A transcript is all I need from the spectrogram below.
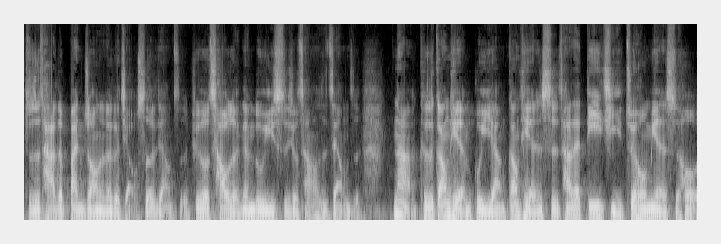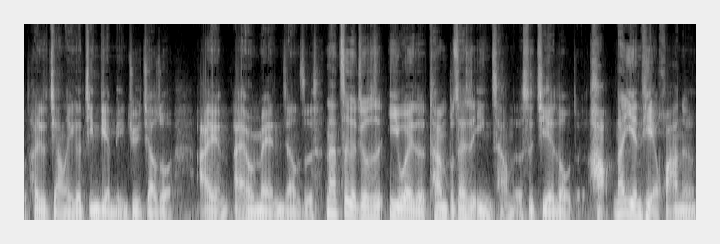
就是他的扮装的那个角色这样子，比如说超人跟路易斯就常常是这样子。那可是钢铁人不一样，钢铁人是他在第一集最后面的时候，他就讲了一个经典名句，叫做 “I am Iron Man” 这样子。那这个就是意味着他们不再是隐藏的，是揭露的。好，那阎铁花呢？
